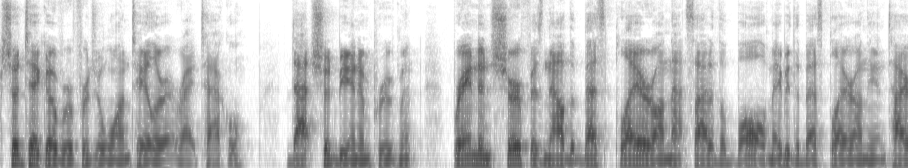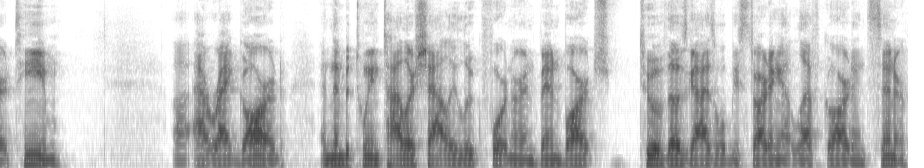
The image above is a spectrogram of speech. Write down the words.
should take over for Jawaan Taylor at right tackle. That should be an improvement. Brandon Scherff is now the best player on that side of the ball, maybe the best player on the entire team uh, at right guard. And then between Tyler Shatley, Luke Fortner, and Ben Bartch, two of those guys will be starting at left guard and center.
